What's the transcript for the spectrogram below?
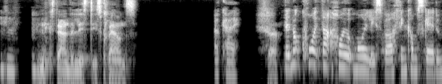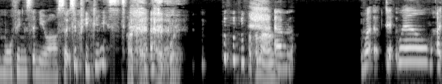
Mhm, mhm. Next down the list is clowns. Okay. So They're not quite that high up my list, but I think I'm scared of more things than you are, so it's a big list. okay, fair point. I don't know. Um, well, well uh,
